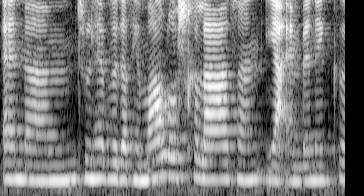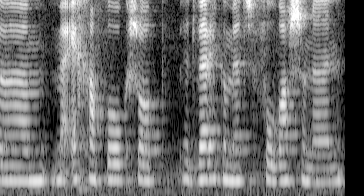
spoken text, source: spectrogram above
En um, toen hebben we dat helemaal losgelaten. Ja, en ben ik um, me echt gaan focussen op het werken met volwassenen.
